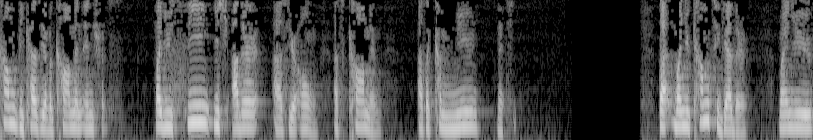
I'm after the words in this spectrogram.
come because you have a common interest, but you see each other as your own, as common, as a community. That when you come together, when you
